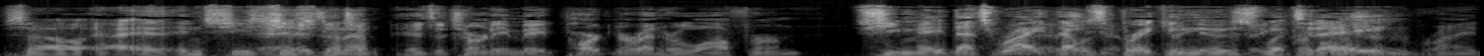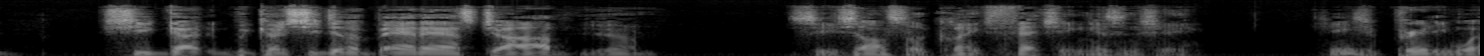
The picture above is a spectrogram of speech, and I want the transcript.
So, uh, and she's And just his, gonna. atter- his attorney made partner at her law firm. She made. That's right. Yeah, that was breaking big- news. big What today? Right. She got because she did a badass job. Yeah. She's also quite fetching, isn't she? She's a pretty, wa-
